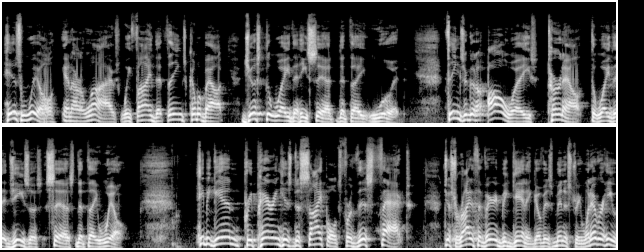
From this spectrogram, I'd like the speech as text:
His will in our lives. We find that things come about just the way that He said that they would things are going to always turn out the way that Jesus says that they will. He began preparing his disciples for this fact just right at the very beginning of his ministry. Whenever he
